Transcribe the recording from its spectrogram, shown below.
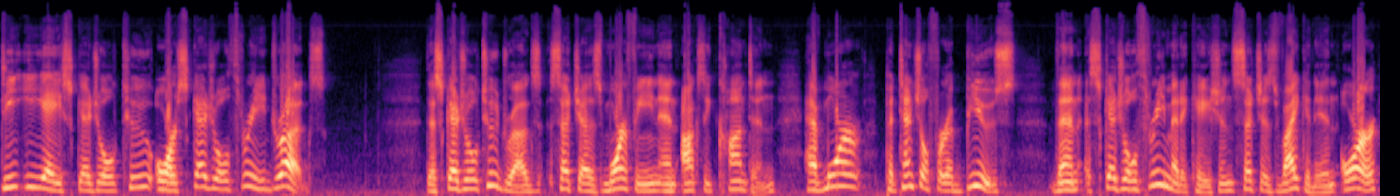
DEA Schedule II or Schedule III drugs. The Schedule II drugs, such as morphine and OxyContin, have more potential for abuse than Schedule III medications such as Vicodin or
